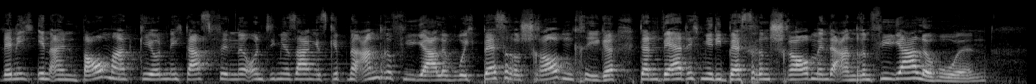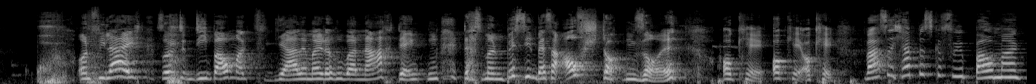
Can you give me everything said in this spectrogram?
Wenn ich in einen Baumarkt gehe und nicht das finde und sie mir sagen, es gibt eine andere Filiale, wo ich bessere Schrauben kriege, dann werde ich mir die besseren Schrauben in der anderen Filiale holen. Und vielleicht sollte die Baumarktfiliale mal darüber nachdenken, dass man ein bisschen besser aufstocken soll. Okay, okay, okay. Was? Ich habe das Gefühl, Baumarkt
